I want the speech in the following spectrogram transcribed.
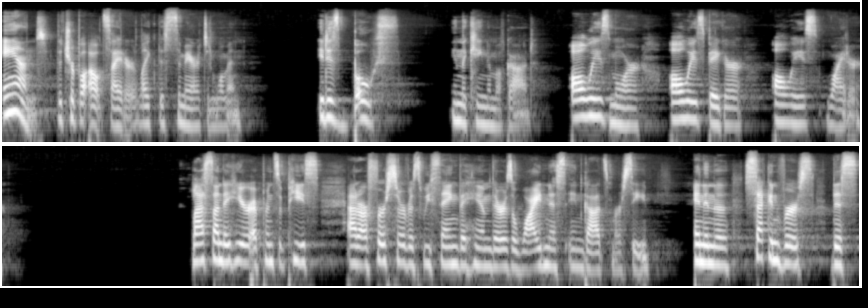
and the triple outsider like this Samaritan woman. It is both in the kingdom of God. Always more, always bigger, always wider. Last Sunday here at Prince of Peace, at our first service, we sang the hymn, There is a Wideness in God's Mercy. And in the second verse, this,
